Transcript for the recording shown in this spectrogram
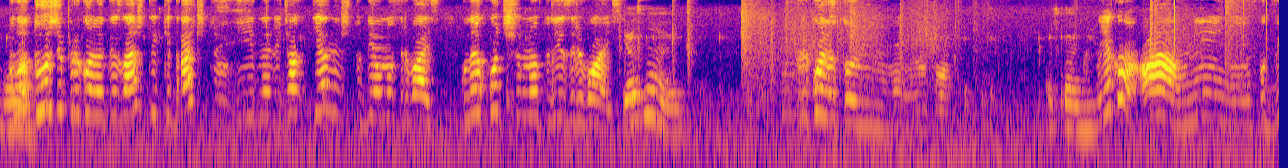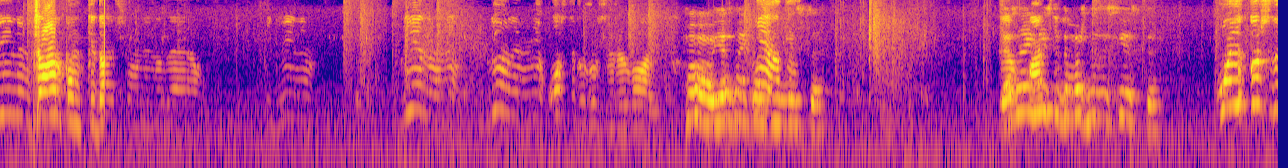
Воно дуже прикольно, ти знаєш, ти кидаєш і на річах тягнеш, тоді воно зривається. Коли хочеш, воно тоді зривається. Я знаю. Прикольно то. Останній. Ну, а Як? А, вони е, подвійним джампом кидають, що вони на дерево. Подвійним. Блін, вони, блін, мені остро розривають. О, я знаю класне ну, місце. Я знаю місце, де можна засісти. Ой, я точно,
